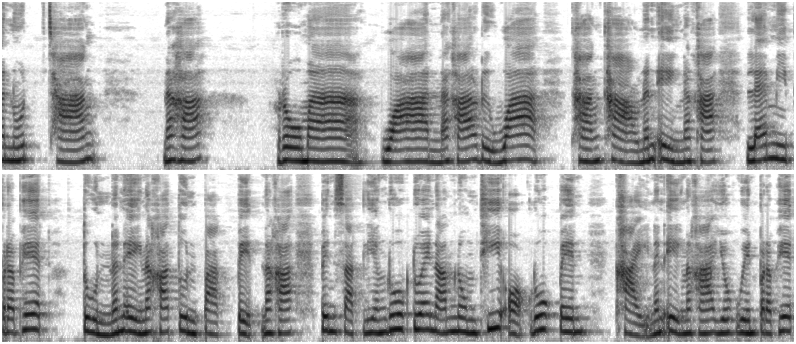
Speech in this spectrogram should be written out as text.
มนุษย์ช้างนะคะโรมาวานนะคะ หรือว่าค้างข่าวนั่นเองนะคะ และมีประเภท ตุ่นนั่นเองนะคะ ตุ่นปากเป็ดนะคะ เป็นสัตว์เลี้ยงลูกด้วยน้ำนมที่ออกลูกเป็นไข่นั่นเองนะคะ ยกเว้นประเภท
